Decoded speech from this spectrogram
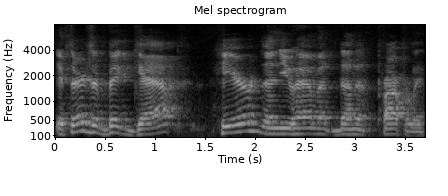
if there's a big gap here, then you haven't done it properly.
